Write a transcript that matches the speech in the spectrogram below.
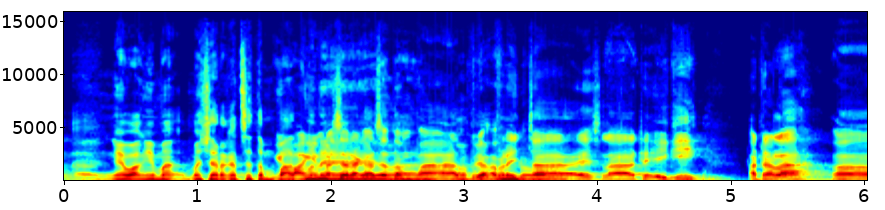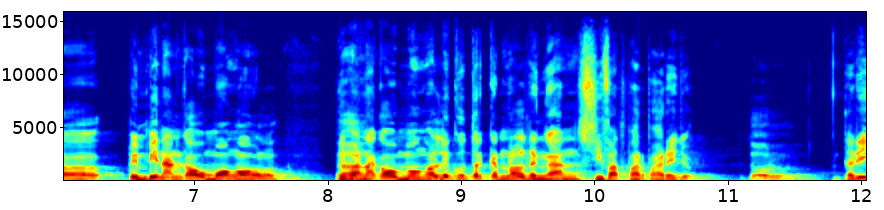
Eh, ngewangi ma- masyarakat setempat ngewangi masyarakat ya. setempat, Mafia buka franchise lah. Dek iki adalah eh, pimpinan kaum Mongol. Di Ah. mana kaum Mongol itu terkenal dengan sifat barbare, Cuk. Betul. Jadi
